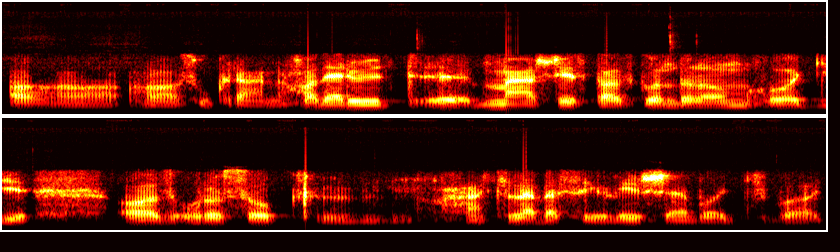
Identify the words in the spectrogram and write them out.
a, az ukrán haderőt. Másrészt azt gondolom, hogy az oroszok hát lebeszélése, vagy, vagy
